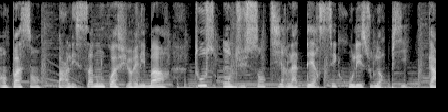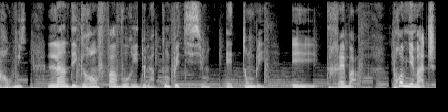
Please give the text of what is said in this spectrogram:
en passant par les salons de coiffure et les bars, tous ont dû sentir la terre s'écrouler sous leurs pieds. Car oui, l'un des grands favoris de la compétition est tombé. Et très bas. Premier match,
